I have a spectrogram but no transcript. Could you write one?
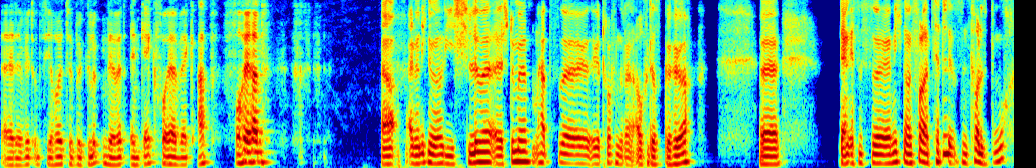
Äh, der wird uns hier heute beglücken. Der wird ein Gagfeuerwerk abfeuern. Ja, also nicht nur die schlimme äh, Stimme hat's äh, getroffen, sondern auch das Gehör. Äh, dann ist es äh, nicht nur ein voller Zettel, es ist ein volles Buch.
